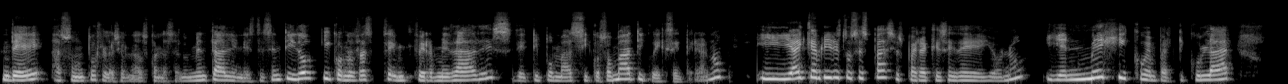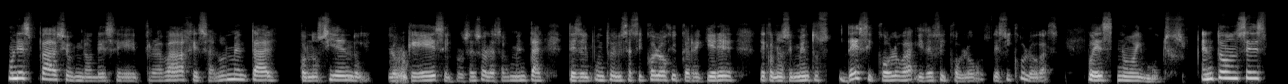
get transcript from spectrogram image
de asuntos relacionados con la salud mental en este sentido y con otras enfermedades de tipo más psicosomático, etcétera, ¿no? Y hay que abrir estos espacios para que se dé ello, ¿no? Y en México en particular, un espacio en donde se trabaje salud mental conociendo lo que es el proceso de la salud mental desde el punto de vista psicológico que requiere de conocimientos de psicóloga y de psicólogos, de psicólogas, pues no hay muchos. Entonces,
